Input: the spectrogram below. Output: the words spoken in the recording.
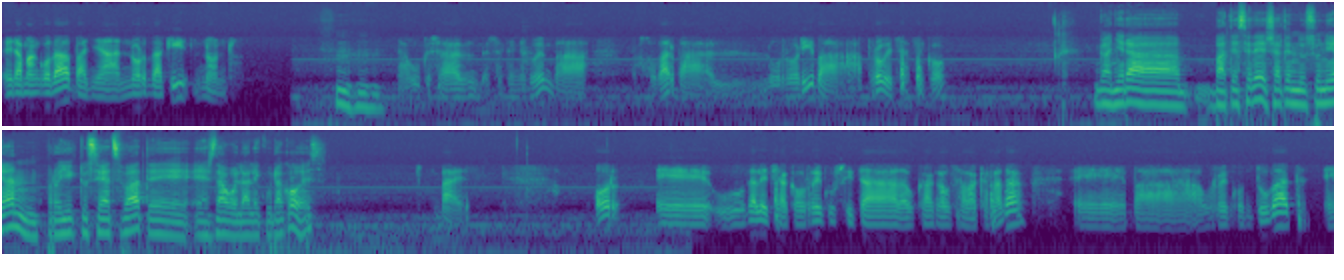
eramango da, baina nordaki non. Mm -hmm. guk esan, esaten genuen, ba, jobar, ba, lur hori ba, aprobetsatzeko. Gainera batez ere esaten duzunean proiektu zehatz bat e, ez dagoela lekurako, ez? Ba ez. Hor, e, udaletxeak aurre ikusita daukan gauza bakarra da, e, ba, aurren kontu bat, e,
